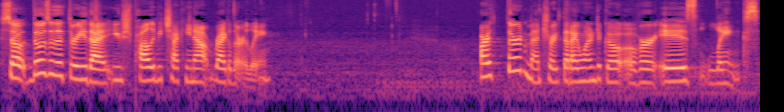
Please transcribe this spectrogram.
So, those are the three that you should probably be checking out regularly. Our third metric that I wanted to go over is links.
